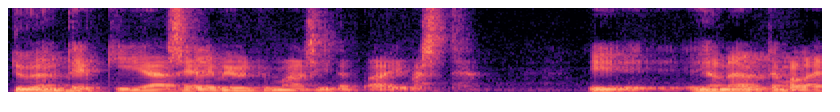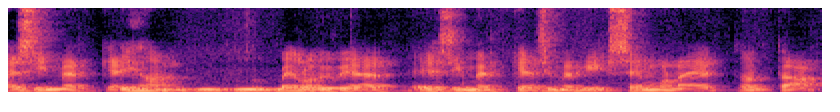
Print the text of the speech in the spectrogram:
työntekijää selviytymään siitä päivästä. Ja näyttämällä esimerkkejä. Ihan, meillä on hyviä esimerkkejä, esimerkiksi semmoinen, että tota,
